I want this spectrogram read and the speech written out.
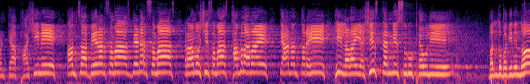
पण त्या फाशीने आमचा बेरड समाज बेडर समाज रामोशी समाज थांबला नाही. त्यानंतरही ही लढाई अशीच त्यांनी सुरू ठेवली. बंधू भगिनींनो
